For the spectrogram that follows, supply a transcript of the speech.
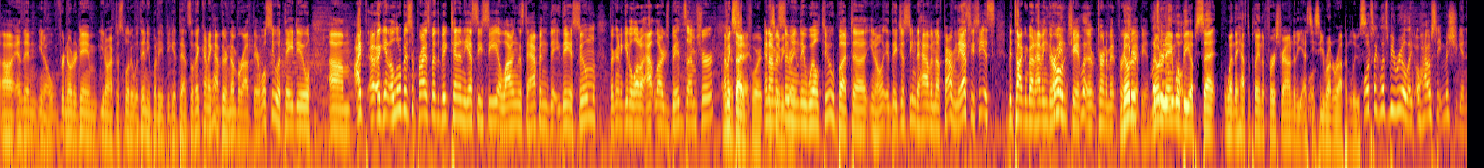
uh, and then you know for Notre Dame, you don't have to split it with anybody if you get that. So they kind of have their number out there. We'll see what they do. Um, I again a little bit surprised by the Big Ten and the SEC allowing this to happen. They, they assume they're going to get a lot of at-large bids. I'm sure. I'm excited say. for it, And It's I'm assuming they will too, but uh, you know they just seem to have enough power. I mean, the SEC has been talking about having their I mean, own champ- let- uh, tournament for a Notre, champion. Notre Dame will be upset when they have to play in the first round of the SEC runner-up and lose. Well, it's like let's be real. Like Ohio State, Michigan.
